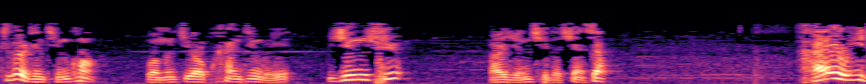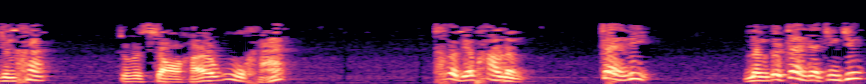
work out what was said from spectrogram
这种情况，我们就要判定为阴虚而引起的现象。还有一种汗，就是小孩恶寒，特别怕冷，站立，冷得战战兢兢。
